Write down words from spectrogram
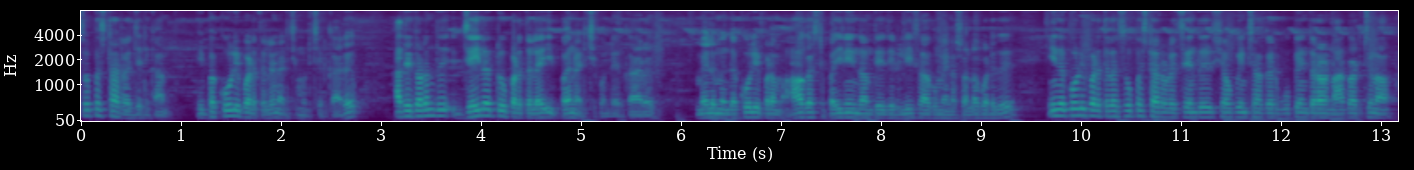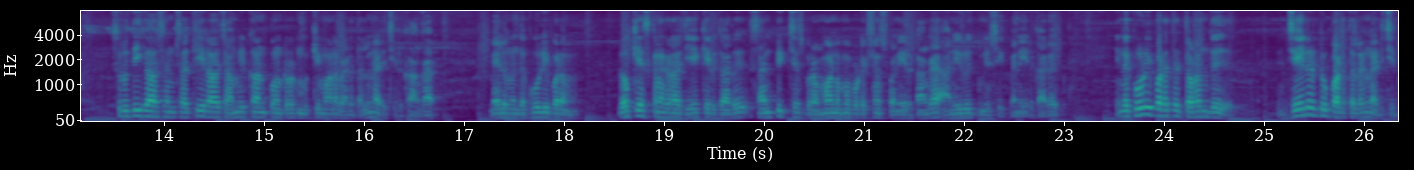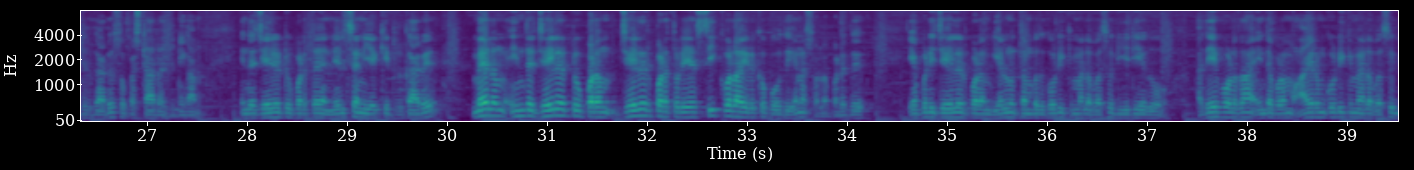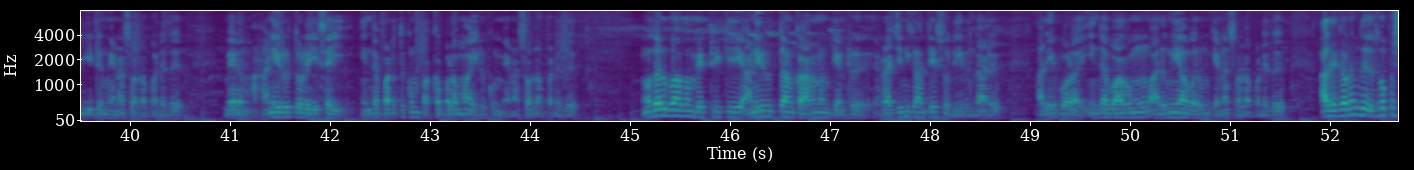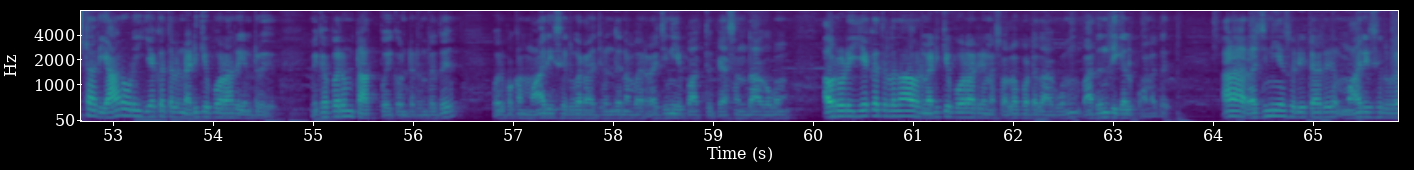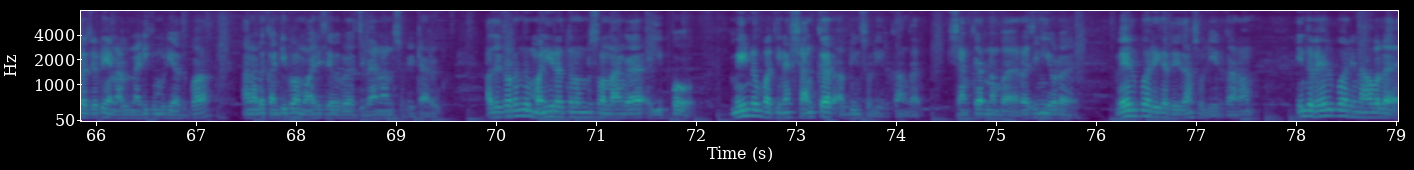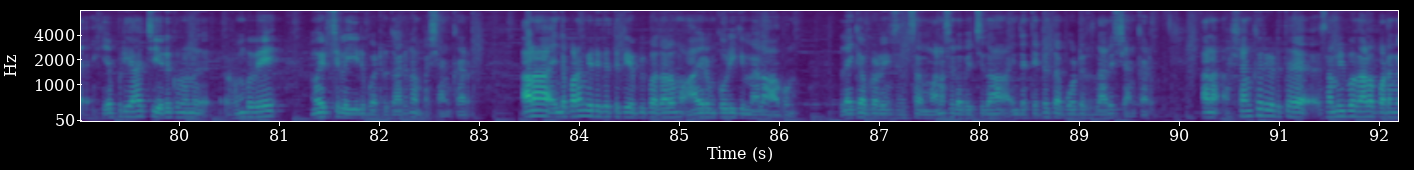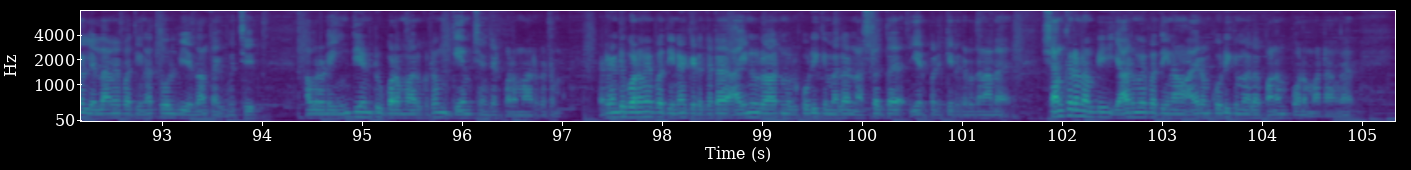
Super star Rajinikanth இப்போ கூலி படத்தில் நடித்து முடிச்சிருக்காரு. அதைத் தொடர்ந்து ஜெயிலர் டூ படத்தில் இப்போ நடித்து கொண்டிருக்காரு. மேலும் இந்த கூலி படம் ஆகஸ்ட் பதினைந்தாம் தேதி ரிலீஸ் ஆகும் என சொல்லப்படுது. இந்த கூலி படத்தில் சூப்பர் ஸ்டாரோட சேர்ந்து ஷோபின் சாகர் உபேந்திரா நாகார்ஜுனா ஸ்ருதிகாசன் சத்யராஜ் அமீர்கான் போன்றோர் முக்கியமான வேடத்தில் நடிச்சிருக்காங்க. மேலும் இந்த கூலி படம் லோகேஷ் கனகராஜ் இயக்கியிருக்காரு. சன் பிக்சர்ஸ் பிரம்மாண்டமாக ப்ரொடக்ஷன்ஸ் பண்ணியிருக்காங்க. அனிருத் மியூசிக் பண்ணியிருக்காரு. இந்த கூலி படத்தை தொடர்ந்து ஜெயிலர் டூ படத்தில் நடிச்சிட்டு இருக்காரு சூப்பர் ஸ்டார் ரஜினிகாந்த். இந்த ஜெயிலர் டூ படத்தை நெல்சன் இயக்கிட்டு இருக்காரு மேலும் இந்த ஜெயிலர் டூ படம் ஜெயிலர் படத்துடைய சீக்குவலாக இருக்க போகுது என சொல்லப்படுது. எப்படி ஜெயிலர் படம் 750 கோடிக்கு மேலே வசூல் ஈட்டியதோ அதே போல தான் இந்த படம் ஆயிரம் கோடிக்கு மேலே வசூல் ஈட்டும் என சொல்லப்படுது. மேலும் அனிருத்தோட இசை இந்த படத்துக்கும் பக்கபலமாக இருக்கும் என சொல்லப்படுது. முதல் பாகம் வெற்றிக்கு அனிருத்தான் காரணம் என்று ரஜினிகாந்தே சொல்லியிருந்தார். அதே போல் இந்த பாகமும் அருமையாக வரும் என சொல்லப்படுது. அதைத் தொடர்ந்து சூப்பர் ஸ்டார் யாரோட இயக்கத்தில் நடிக்க போகிறார் என்று மிக பெரும் டாக் போய் கொண்டிருந்தது. ஒரு பக்கம் மாரி செல்வராஜ் வந்து நம்ம ரஜினியை பார்த்து பேசுனதாகவும் அவருடைய இயக்கத்தில் தான் அவர் நடிக்க போகிறார் என சொல்லப்பட்டதாகவும் வதந்திகள் போனது. ஆனால் ரஜினியை சொல்லிட்டாரு மாரி செல்வராஜோட என்னால் நடிக்க முடியாதுப்பா. அதனால் கண்டிப்பாக மாரி செல்வராஜ் வேணான்னு சொல்லிட்டாரு. அதைத் தொடர்ந்து மணிரத்னம்னு சொன்னாங்க. இப்போது மீண்டும் பார்த்தீங்கன்னா ஷங்கர் அப்படின்னு சொல்லியிருக்காங்க. ஷங்கர் நம்ம ரஜினியோட வேல்பாரி கதை தான் சொல்லியிருக்காராம். இந்த வேல்பாரி நாவலை எப்படியாச்சும் எடுக்கணும்னு ரொம்பவே முயற்சியில் ஈடுபட்டிருக்காரு நம்ம ஷங்கர் ஆனால் இந்த படம் எடுக்கிறதுக்கு எப்படி பார்த்தாலும் ஆயிரம் கோடிக்கு மேலே ஆகும். லைக்கா ப்ரொடக்ஷன்ஸை மனசில் வச்சு தான் இந்த திட்டத்தை போட்டிருந்தார் ஷங்கர் ஆனால் ஷங்கர் எடுத்த சமீப கால படங்கள் எல்லாமே பார்த்தீங்கன்னா தோல்வியை தான் தகுச்சு அவரோட இந்தியன் டூ படமாக இருக்கட்டும் கேம் சேஞ்சர் படமாக இருக்கட்டும். ரெண்டு படமே பார்த்தீங்கன்னா கிட்டத்தட்ட ஐநூறு அறுநூறு கோடிக்கு மேலே நஷ்டத்தை ஏற்படுத்தி இருக்கிறதுனால ஷங்கரை நம்பி யாருமே பார்த்தீங்கன்னா ஆயிரம் கோடிக்கு மேலே பணம் போட மாட்டாங்க.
